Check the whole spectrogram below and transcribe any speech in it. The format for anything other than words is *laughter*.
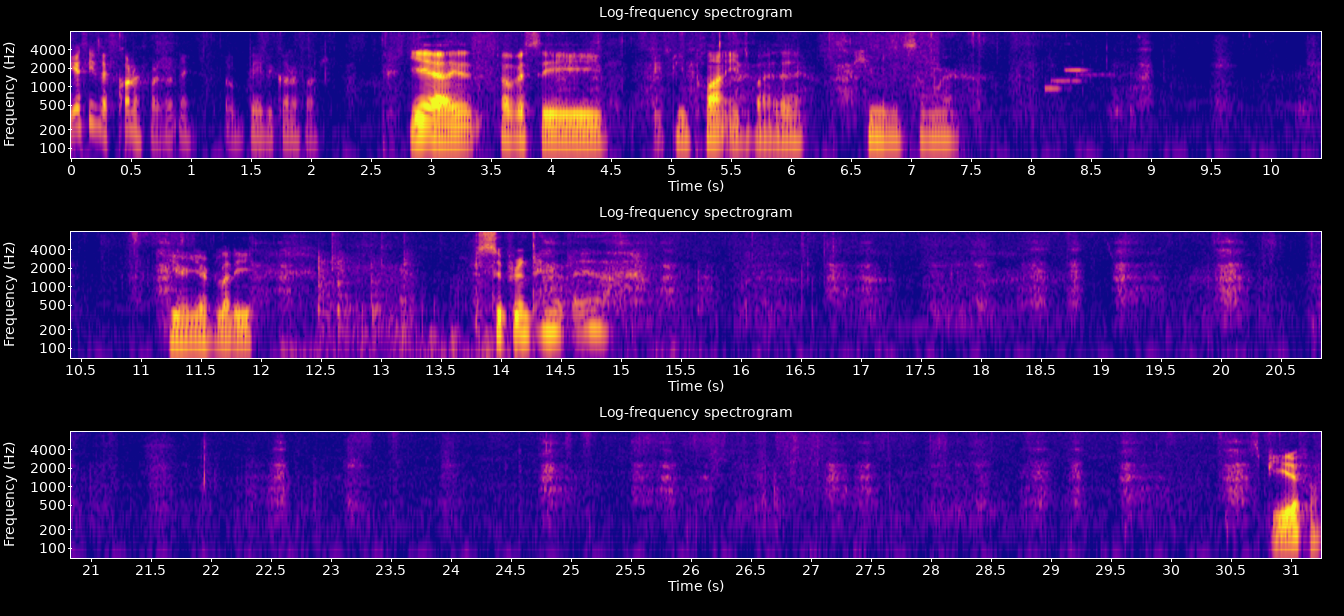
I guess these are conifers, aren't they? Little baby conifers. Yeah, it- obviously Please. been planted by the humans somewhere. You're your bloody superintendent there. Beautiful.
